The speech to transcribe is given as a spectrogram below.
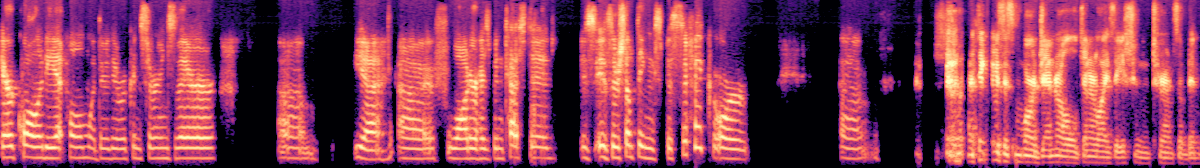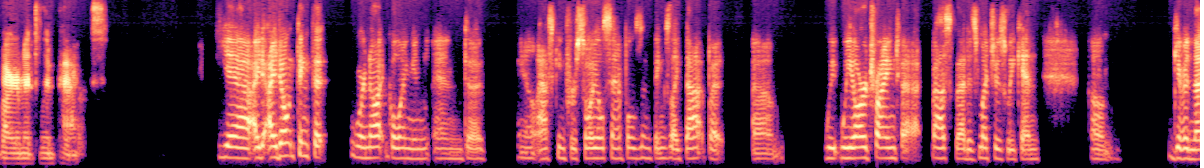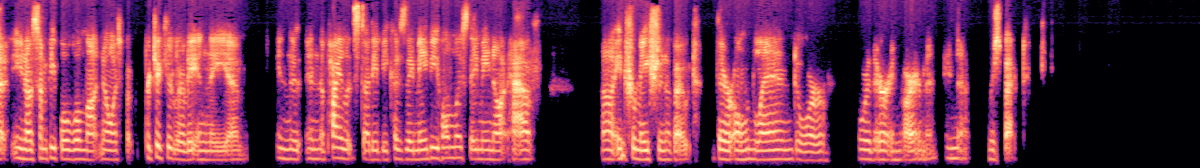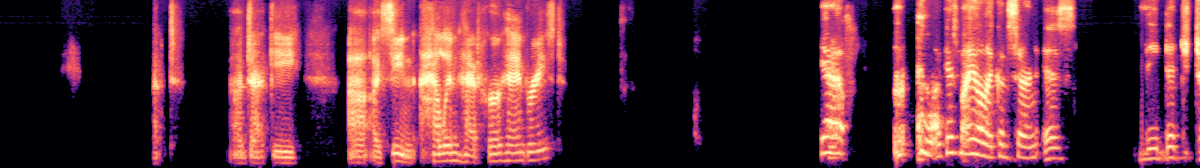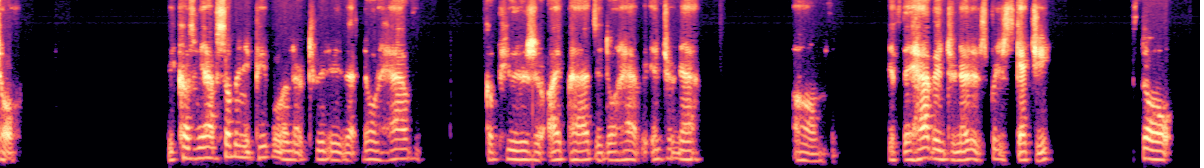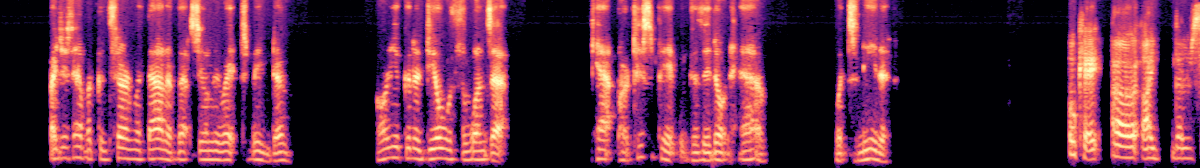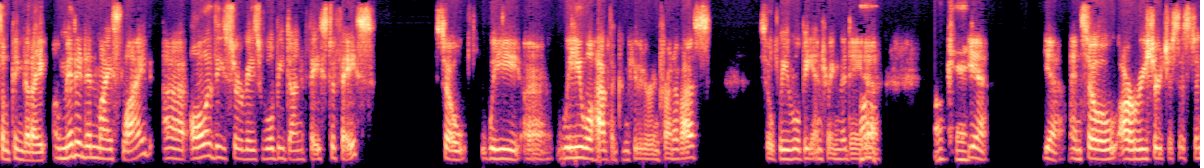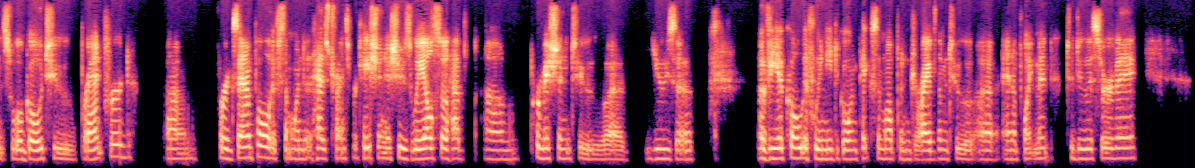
air quality at home, whether there were concerns there. Um, yeah, uh, if water has been tested. Is, is there something specific or? Um... I think it was this more general generalization in terms of environmental impacts. Yeah, I, I don't think that we're not going and, and uh, you know, asking for soil samples and things like that, but um, we, we are trying to ask that as much as we can, um, given that you know some people will not know us, but particularly in the um, in the in the pilot study because they may be homeless, they may not have uh, information about their own land or or their environment in that respect. Uh, Jackie, uh, I seen Helen had her hand raised. Yeah, I guess my only concern is the digital. because we have so many people in our community that don't have computers or iPads, they don't have internet. Um, if they have internet, it's pretty sketchy. So I just have a concern with that if that's the only way it's being done. How are you going to deal with the ones that can't participate because they don't have what's needed? Okay, uh, I there's something that I omitted in my slide. Uh, all of these surveys will be done face to face. So we uh, we will have the computer in front of us. So we will be entering the data. Oh, okay. Yeah, yeah. And so our research assistants will go to Brantford. Um, for example, if someone has transportation issues, we also have um, permission to uh, use a a vehicle if we need to go and pick them up and drive them to uh, an appointment to do a survey.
